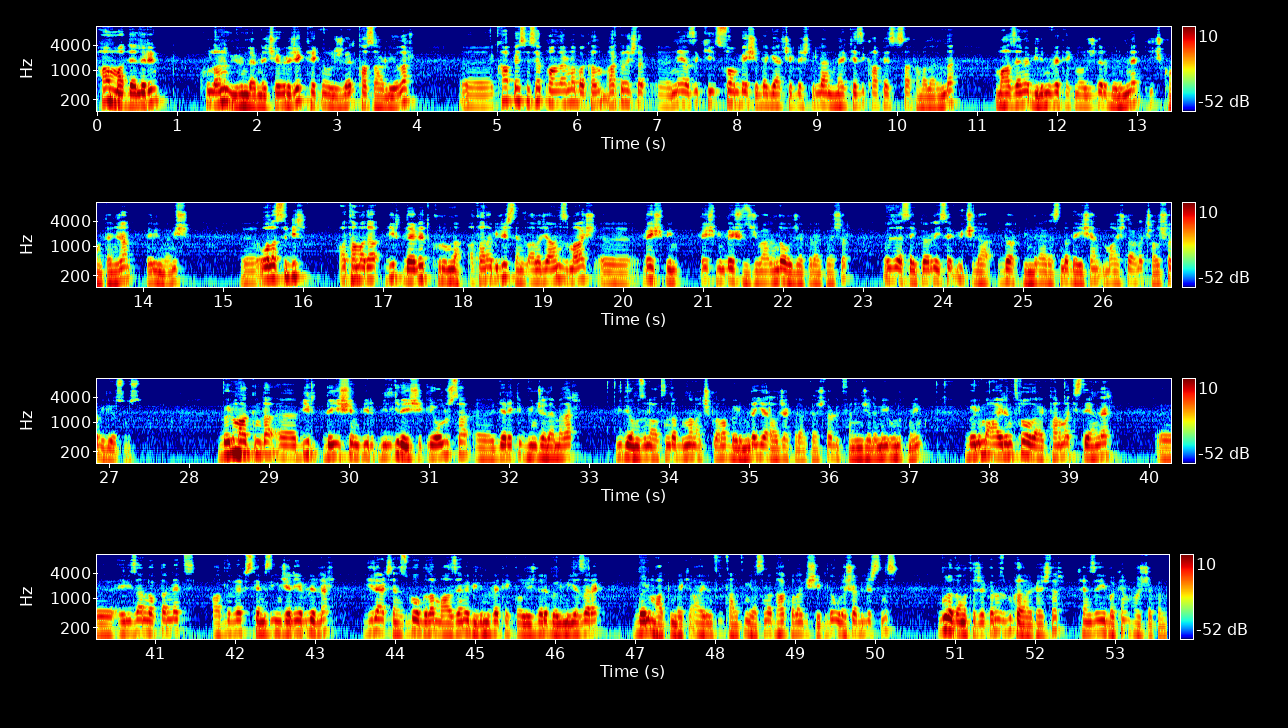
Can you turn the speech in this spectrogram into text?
Ham maddelerin kullanım ürünlerine çevirecek teknolojileri tasarlıyorlar. Ee, KPSS puanlarına bakalım. Arkadaşlar e, ne yazık ki son 5 yılda gerçekleştirilen merkezi KPSS atamalarında malzeme bilimi ve teknolojileri bölümüne hiç kontenjan verilmemiş. Ee, olası bir atamada bir devlet kurumuna atanabilirseniz alacağınız maaş e, 5000 5500 civarında olacaktır arkadaşlar. Özel sektörde ise 3 ila 4000 lira arasında değişen maaşlarla çalışabiliyorsunuz. Bölüm hakkında e, bir değişim, bir bilgi değişikliği olursa e, gerekli güncellemeler videomuzun altında bulunan açıklama bölümünde yer alacaktır arkadaşlar. Lütfen incelemeyi unutmayın. Bölümü ayrıntılı olarak tanımak isteyenler e, elizan.net adlı web sitemizi inceleyebilirler. Dilerseniz Google'a malzeme bilimi ve teknolojileri bölümü yazarak bölüm hakkındaki ayrıntılı tanıtım yazısına daha kolay bir şekilde ulaşabilirsiniz. Burada anlatacaklarımız bu kadar arkadaşlar. Kendinize iyi bakın. Hoşçakalın.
